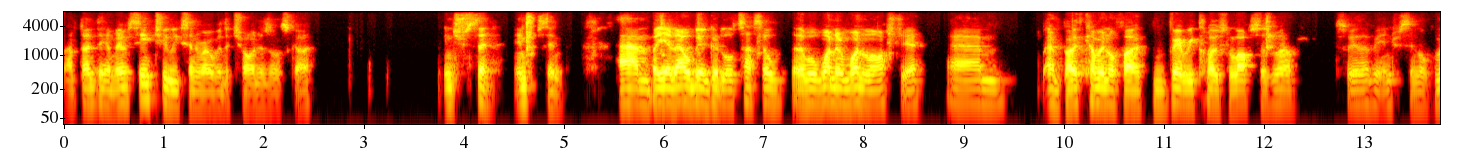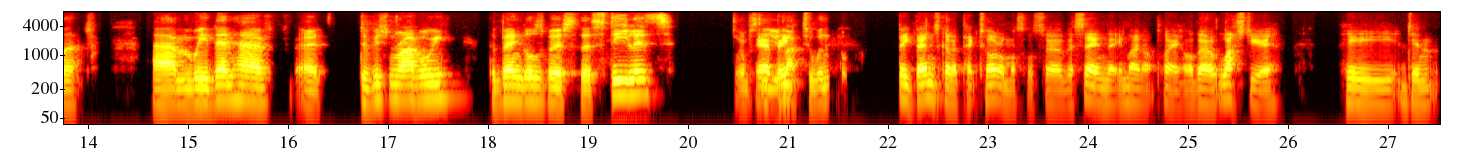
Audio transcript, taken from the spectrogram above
I don't think I've ever seen two weeks in a row with the Chargers on Sky. Interesting, interesting. Um, but yeah, that will be a good little tussle. They were one and one last year, um, and both coming off a very close loss as well. So yeah, that'll be an interesting little match. Um, we then have a division rivalry: the Bengals versus the Steelers. Obviously, yeah, you'd big, like to win. Big Ben's got a pectoral muscle, so they're saying that he might not play. Although last year he didn't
